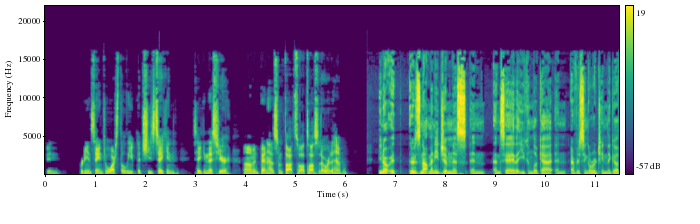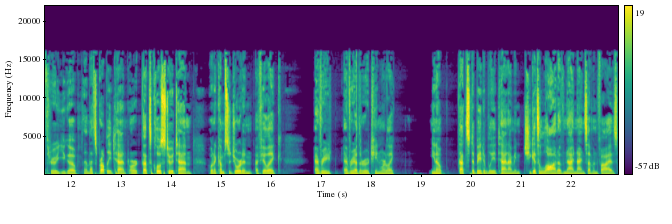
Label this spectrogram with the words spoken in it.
been pretty insane to watch the leap that she's taken taken this year. Um, and Ben has some thoughts, so I'll toss it over to him. You know, it, there's not many gymnasts in NCAA that you can look at, and every single routine they go through, you go, eh, that's probably a ten, or that's close to a ten. When it comes to Jordan, I feel like every every other routine, we're like, you know, that's debatably a 10. I mean, she gets a lot of 9975s.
